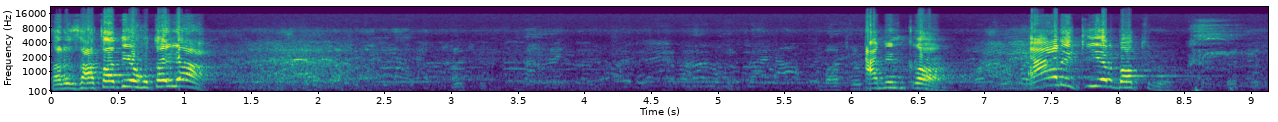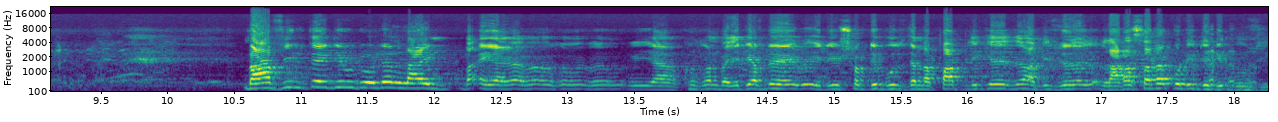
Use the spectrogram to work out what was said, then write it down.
তারা জাতা দিয়ে হতাইলা? আমিন কর আরে কি আর বাথরুম? মাহফিল তো এটি রোডের লাইন খোকন ভাই এটি আপনি এটি সবটি বুঝতেন না পাবলিকে আমি লাড়াচাড়া করি যদি বুঝি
